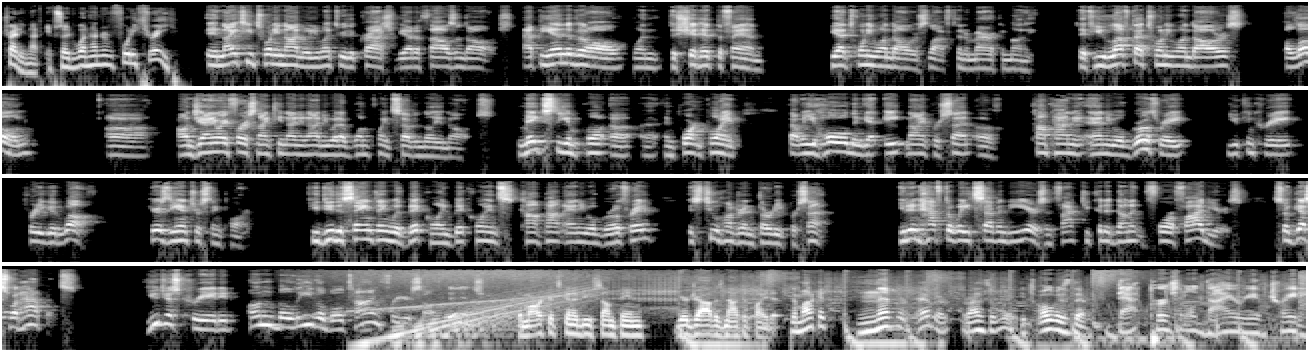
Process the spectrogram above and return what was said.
Trading Nut, episode 143. In 1929, when you went through the crash, if you had $1,000, at the end of it all, when the shit hit the fan, you had $21 left in American money. If you left that $21 alone, uh, on January 1st, 1999, you would have $1.7 million. Makes the import, uh, uh, important point that when you hold and get 8 9% of compounding annual growth rate, you can create pretty good wealth. Here's the interesting part. If you do the same thing with Bitcoin, Bitcoin's compound annual growth rate is 230%. You didn't have to wait 70 years. In fact, you could have done it in four or five years. So guess what happens? You just created unbelievable time for yourself, didn't you? The market's going to do something. Your job is not to fight it. The market never, ever runs away. It's always there. That personal diary of trading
